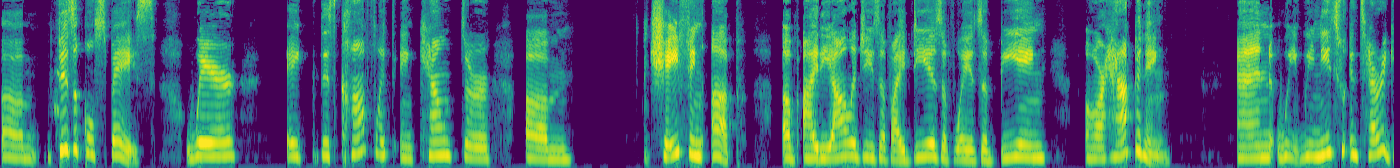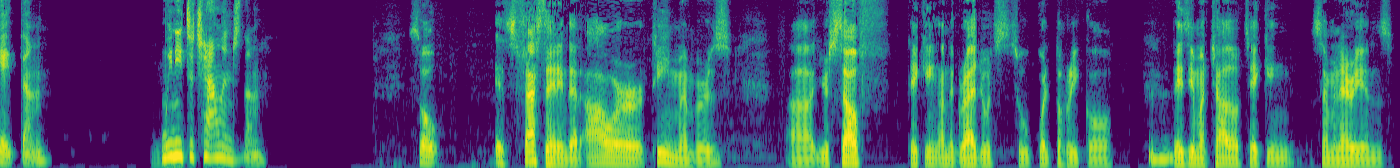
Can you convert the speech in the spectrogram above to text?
um, physical space where a this conflict encounter um, chafing up of ideologies of ideas of ways of being are happening. And we we need to interrogate them. We need to challenge them. So it's fascinating that our team members uh, yourself taking undergraduates to Puerto Rico, mm-hmm. Daisy Machado taking seminarians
